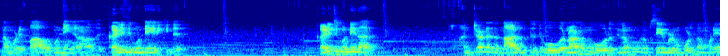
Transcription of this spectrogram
நம்முடைய பாவ புண்ணியங்களானது கழிந்து கொண்டே இருக்கின்றது. கழித்து கொண்டே தான் இருக்கும் அன்றாட இந்த நாள் ஒவ்வொரு நாளும் ஒவ்வொரு தினமும் நம்ம செயல்படும் பொழுது நம்முடைய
